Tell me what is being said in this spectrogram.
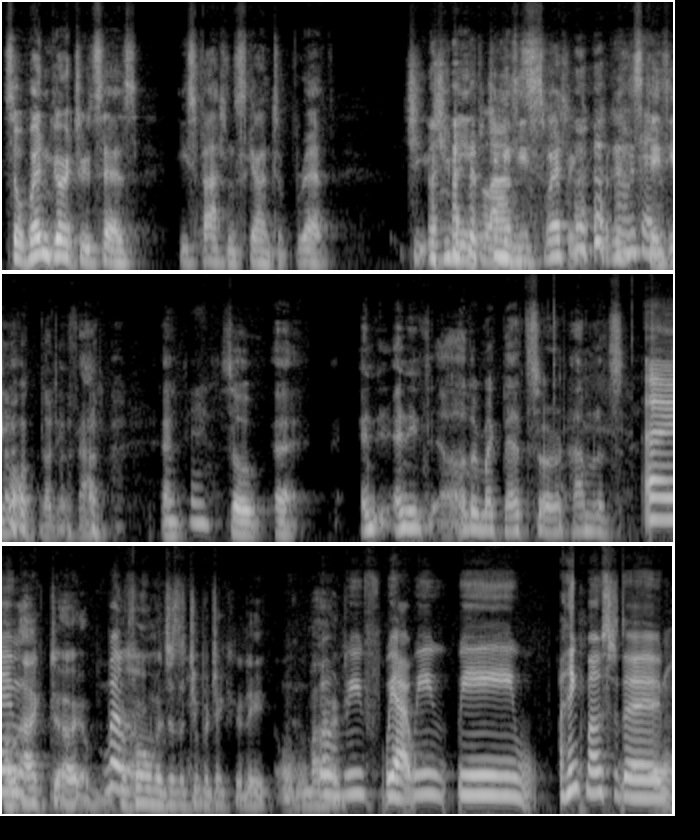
So when Gertrude says he's fat and scant of breath, she, she, means, she means he's sweating. But in this Okay. case, he was bloody fat. Okay. So, uh, any, any other Macbeths or Hamlets Um, or act or well- performances that you particularly Well, we've yeah we we I think most of the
